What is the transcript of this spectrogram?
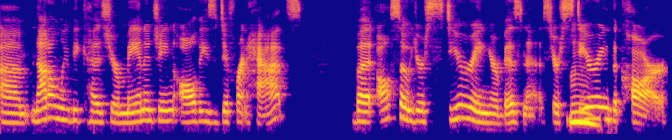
um, not only because you're managing all these different hats but also you're steering your business you're mm. steering mm. the car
